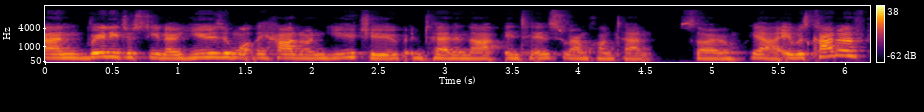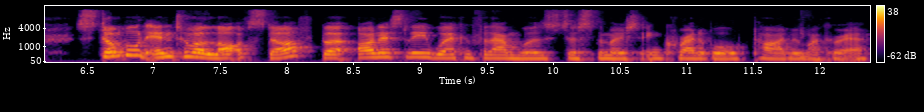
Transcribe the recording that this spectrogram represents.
and really just you know using what they had on youtube and turning that into instagram content so yeah it was kind of stumbled into a lot of stuff but honestly working for them was just the most incredible time in my career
